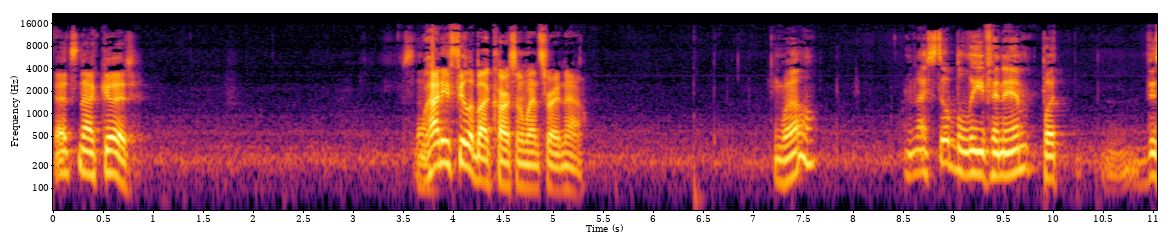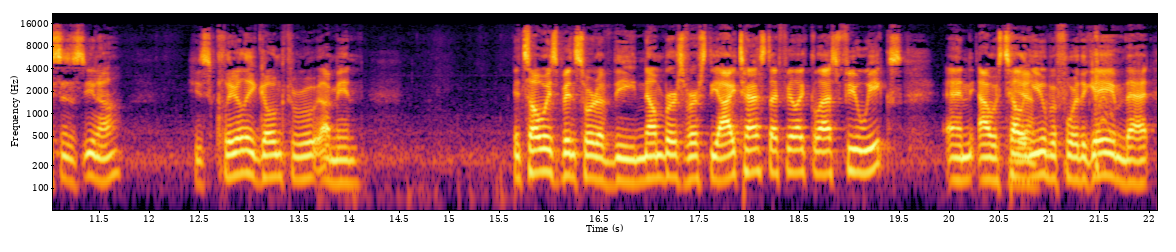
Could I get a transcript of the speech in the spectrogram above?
That's not good. So, How do you feel about Carson Wentz right now? well, I, mean, I still believe in him, but this is, you know, he's clearly going through. I mean, it's always been sort of the numbers versus the eye test, I feel like, the last few weeks. And I was telling Yeah. you before the game that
